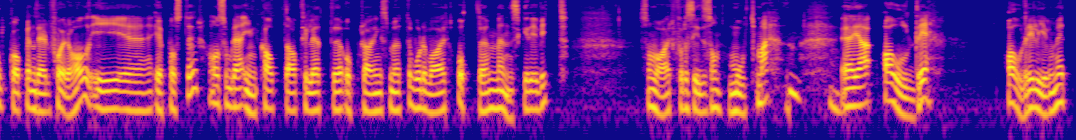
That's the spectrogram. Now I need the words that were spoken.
tok opp en del forhold i eh, e-poster. Og så ble jeg innkalt da til et eh, oppklaringsmøte hvor det var åtte mennesker i hvitt som var, for å si det sånn, mot meg. Eh, jeg har aldri, aldri i livet mitt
